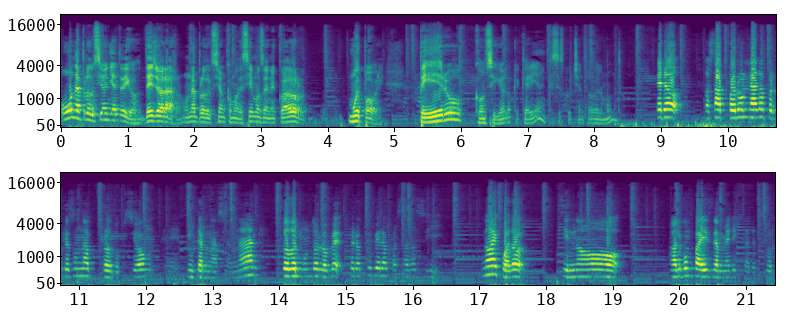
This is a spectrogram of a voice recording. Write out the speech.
Una producción, ya te digo, de llorar. Una producción, como decimos en Ecuador, muy pobre. Pero consiguió lo que querían, que se escuche en todo el mundo. Pero, o sea, por un lado, porque es una producción eh, internacional, todo el mundo lo ve. Pero, ¿qué hubiera pasado si no Ecuador, sino algún país de América del Sur?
